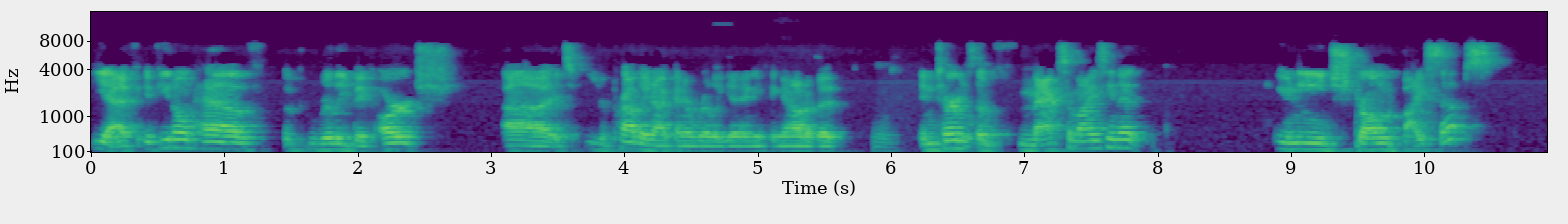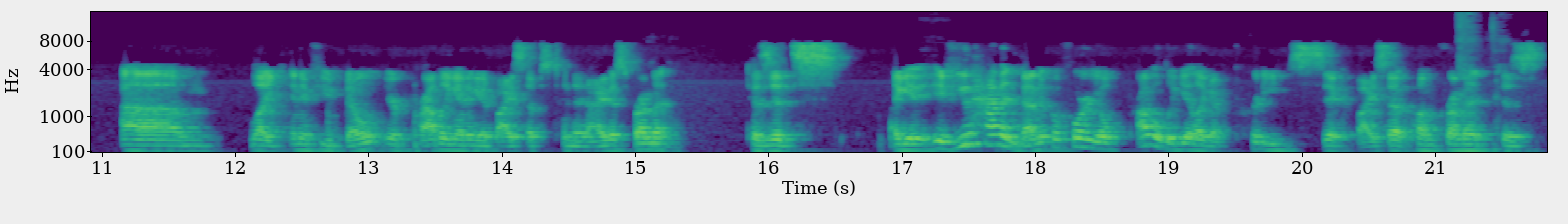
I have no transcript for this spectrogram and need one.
Yeah, if, if you don't have a really big arch, uh, it's you're probably not going to really get anything out of it. Hmm. In terms of maximizing it, you need strong biceps. Um, like, and if you don't, you're probably going to get biceps tendonitis from it because it's like if you haven't done it before, you'll probably get like a pretty sick bicep pump from it because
